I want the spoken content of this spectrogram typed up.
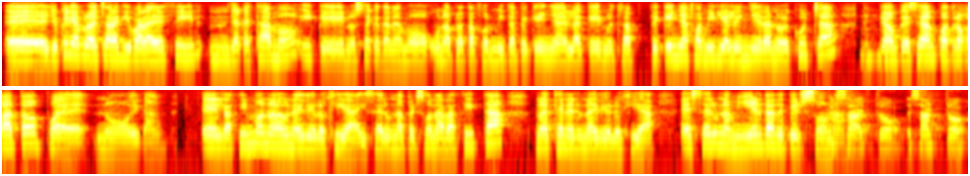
Eh, yo quería aprovechar aquí para decir, mm, ya que estamos y que no sé, que tenemos una plataformita pequeña en la que nuestra pequeña familia leñera nos escucha, que aunque sean cuatro gatos, pues no oigan. El racismo no es una ideología y ser una persona racista no es tener una ideología, es ser una mierda de persona. Exacto, exacto.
